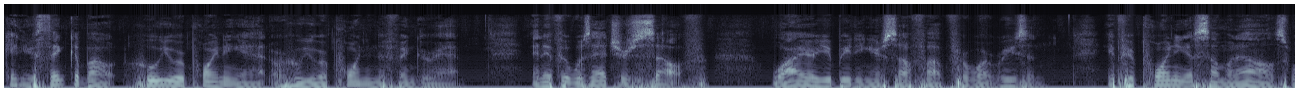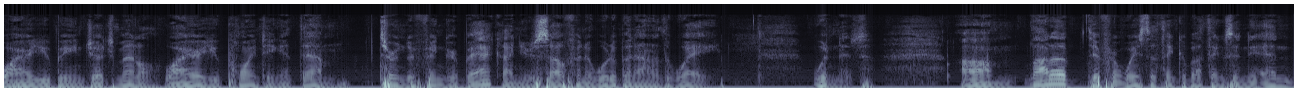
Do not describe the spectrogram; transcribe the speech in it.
Can you think about who you were pointing at or who you were pointing the finger at? And if it was at yourself, why are you beating yourself up? For what reason? If you're pointing at someone else, why are you being judgmental? Why are you pointing at them? Turn the finger back on yourself and it would have been out of the way, wouldn't it? Um, a lot of different ways to think about things. And, and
